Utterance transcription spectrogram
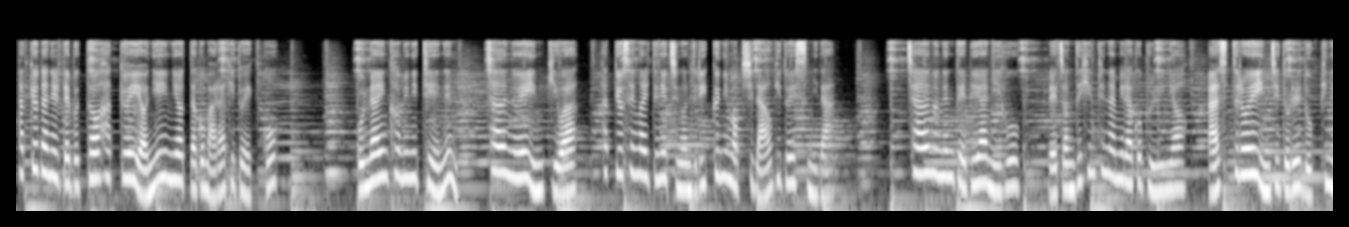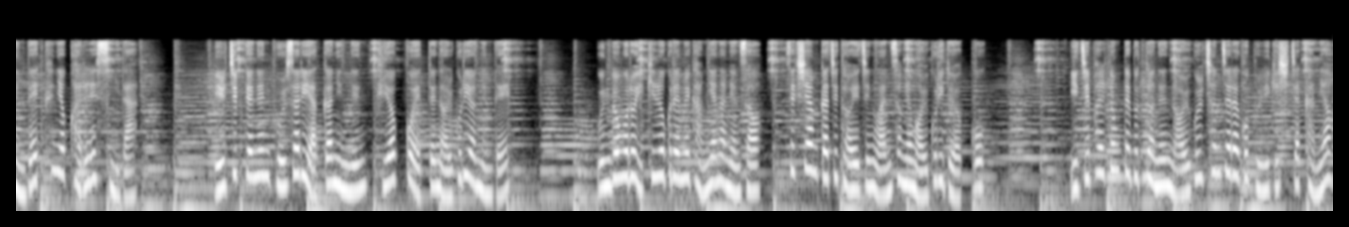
학교 다닐 때부터 학교의 연예인이었다고 말하기도 했고 온라인 커뮤니티에는 차은우의 인기와 학교 생활 등의 증언들이 끊임없이 나오기도 했습니다. 차은우는 데뷔한 이후 레전드 흰티남이라고 불리며 아스트로의 인지도를 높이는 데 큰 역할을 했습니다. 1집 때는 볼살이 약간 있는 귀엽고 앳된 얼굴이었는데 운동으로 2kg을 감량하면서 섹시함까지 더해진 완성형 얼굴이 되었고 2집 활동 때부터는 얼굴 천재라고 불리기 시작하며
